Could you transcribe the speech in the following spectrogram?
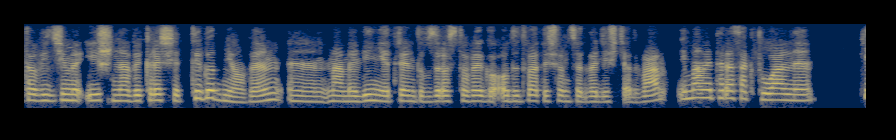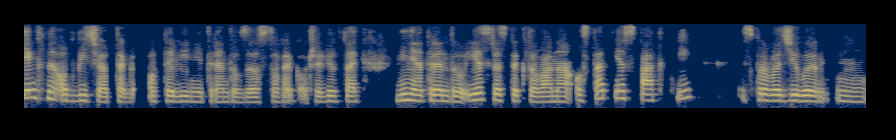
to widzimy, iż na wykresie tygodniowym mamy linię trendu wzrostowego od 2022 i mamy teraz aktualne piękne odbicie od, tego, od tej linii trendu wzrostowego, czyli tutaj linia trendu jest respektowana. Ostatnie spadki sprowadziły mm,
